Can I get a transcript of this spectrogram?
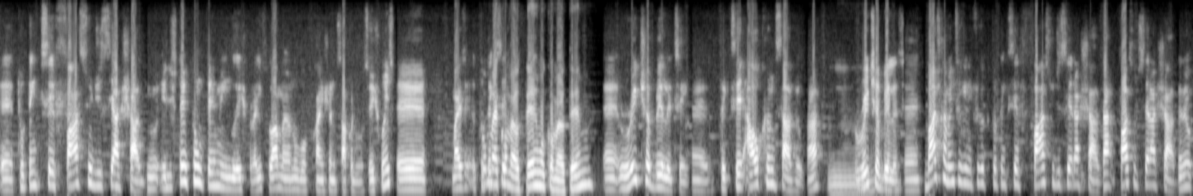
é, tu tem que ser fácil de ser achado. Eles têm um termo em inglês para isso lá, mas eu não vou ficar enchendo o saco de vocês com isso. É, mas como, é, ser, como é o termo? Como é o termo? É, reachability. É, tem que ser alcançável, tá? Hum. Reachability. É, basicamente significa que tu tem que ser fácil de ser achado, tá? Fácil de ser achado, entendeu?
